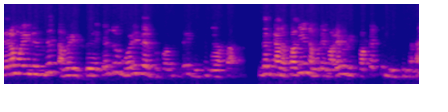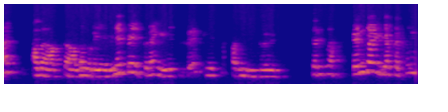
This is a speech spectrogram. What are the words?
பிற மொழியிலிருந்து தமிழுக்கு என்று மொழிபெயர்ப்பு பகுதிகள் இருக்கின்றன இதற்கான பதிவு நம்முடைய வலைவழி பக்கத்தில் இருக்கின்றன. அதன் அர்த்தம் அதனுடைய இணைப்பை இத்தனை இணைத்து இணைத்து பதிவு சரிங்களா? பெண்கள் இயக்கத்தின்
